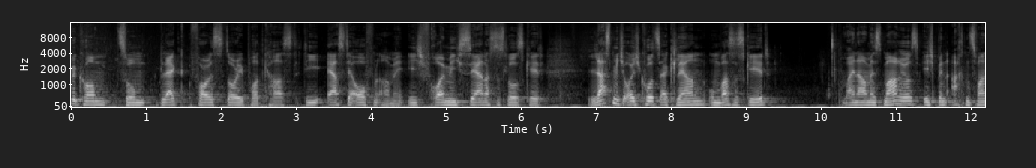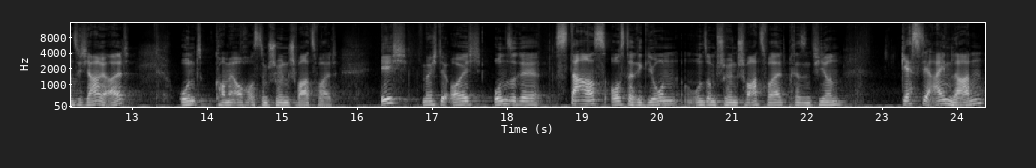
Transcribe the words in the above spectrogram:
willkommen zum Black Forest Story Podcast, die erste Aufnahme. Ich freue mich sehr, dass es losgeht. Lasst mich euch kurz erklären, um was es geht. Mein Name ist Marius, ich bin 28 Jahre alt und komme auch aus dem schönen Schwarzwald. Ich möchte euch unsere Stars aus der Region, unserem schönen Schwarzwald präsentieren, Gäste einladen,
